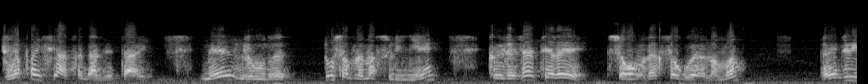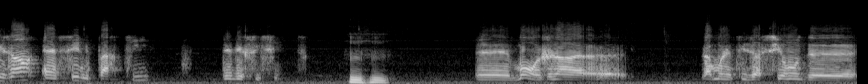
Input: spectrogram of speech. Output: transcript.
Je ne vais pas ici entrer dans le détail, mais je voudrais tout simplement souligner que les intérêts seront versés au gouvernement, réduisant ainsi une partie des déficits. Mhm. Euh, bon, je euh, la monétisation de,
